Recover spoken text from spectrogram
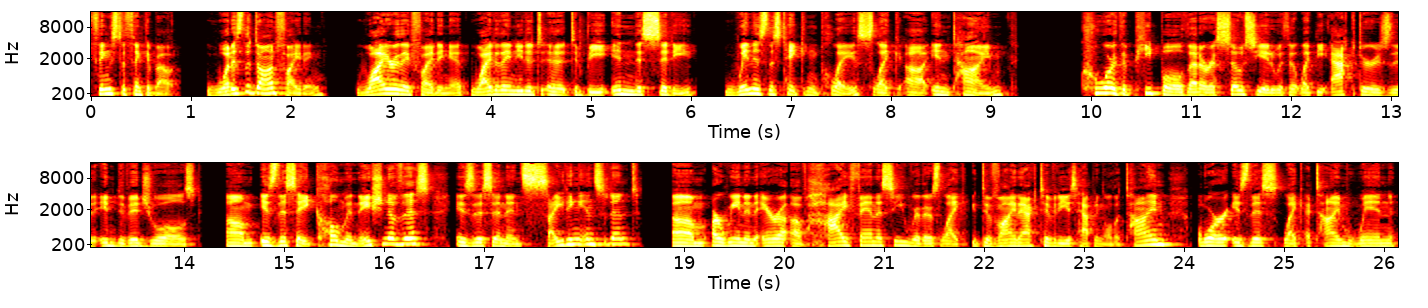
Things to think about. What is the Dawn fighting? Why are they fighting it? Why do they need it to, uh, to be in this city? When is this taking place? Like uh, in time? Who are the people that are associated with it? Like the actors, the individuals. Um, is this a culmination of this? Is this an inciting incident? Um, are we in an era of high fantasy where there's like divine activity is happening all the time? Or is this like a time when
